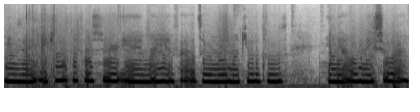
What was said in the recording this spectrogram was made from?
using a cuticle pusher and my hand file to remove my cuticles. And then I will make sure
